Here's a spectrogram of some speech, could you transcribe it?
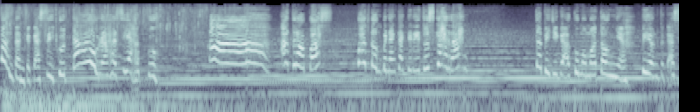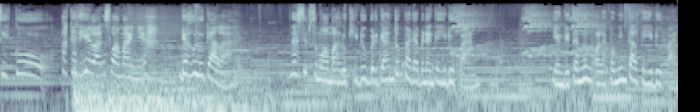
Mantan kekasihku tahu rahasiaku. Ah, Atropos, potong benang takdir itu sekarang. Tapi jika aku memotongnya, pion kekasihku akan hilang selamanya. Dahulu kala, nasib semua makhluk hidup bergantung pada benang kehidupan yang ditenun oleh pemintal kehidupan.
